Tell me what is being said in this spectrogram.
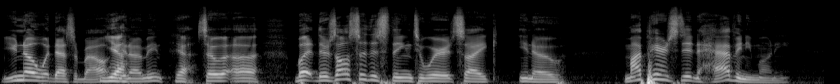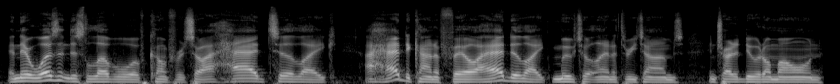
you know what that's about Yeah. you know what i mean? Yeah. so uh but there's also this thing to where it's like you know my parents didn't have any money and there wasn't this level of comfort so i had to like i had to kind of fail. I had to like move to atlanta three times and try to do it on my own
